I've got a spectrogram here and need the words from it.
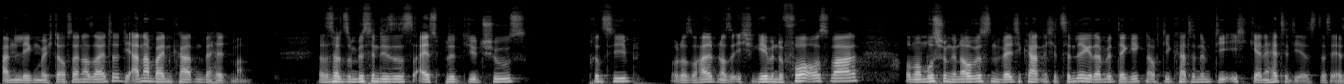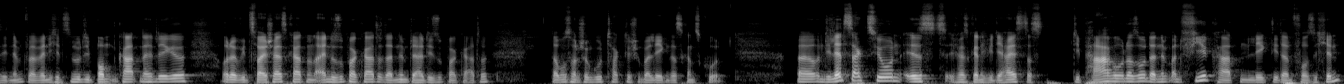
anlegen möchte auf seiner Seite. Die anderen beiden Karten behält man. Das ist halt so ein bisschen dieses I split you choose Prinzip oder so halten. Also ich gebe eine Vorauswahl und man muss schon genau wissen, welche Karten ich jetzt hinlege, damit der Gegner auch die Karte nimmt, die ich gerne hätte, die ist, dass er sie nimmt. Weil wenn ich jetzt nur die Bombenkarten hinlege oder wie zwei Scheißkarten und eine Superkarte, dann nimmt er halt die Superkarte. Da muss man schon gut taktisch überlegen. Das ist ganz cool. Äh, und die letzte Aktion ist, ich weiß gar nicht, wie die heißt, das, die Paare oder so. Da nimmt man vier Karten, legt die dann vor sich hin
